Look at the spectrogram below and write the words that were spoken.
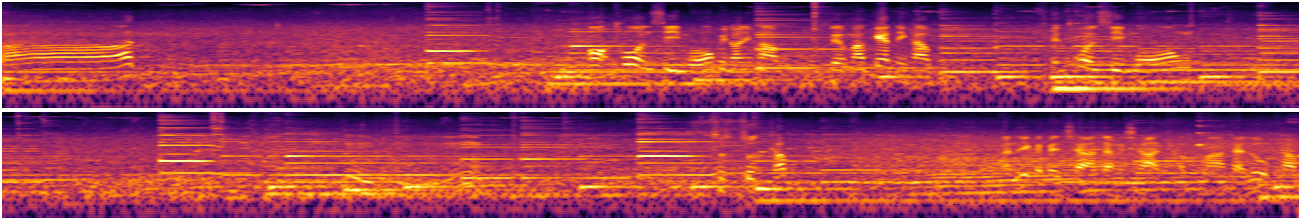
ปั ดอ้อโทนสี่โมงพี่น้องนี่ครับเดือมาร์เก็ตนี่ครับ เป็นโทนสี่โมงอื้อหือสุดๆครับ อันนี้ก็เป็นชาต่างชาติครับมาถ่ายรูปครับ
